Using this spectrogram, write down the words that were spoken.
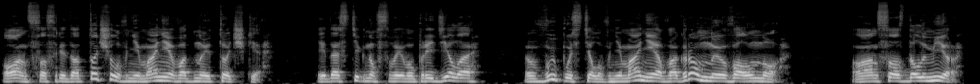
он сосредоточил внимание в одной точке и, достигнув своего предела, выпустил внимание в огромную волну. Он создал мир,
